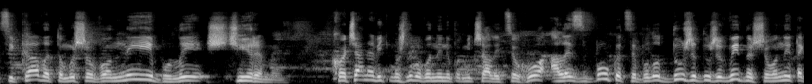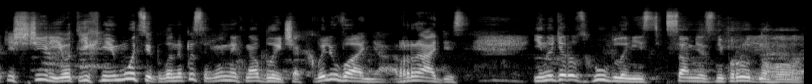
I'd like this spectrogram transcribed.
цікаво, тому що вони були щирими. Хоча навіть можливо вони не помічали цього, але збоку це було дуже дуже видно, що вони такі щирі. І от їхні емоції були написані у них на обличчях: хвилювання, радість, іноді розгубленість. Сам я з Дніпрорудного,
